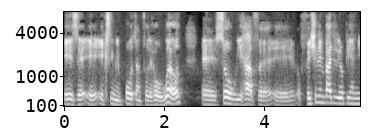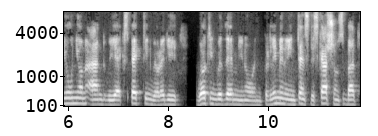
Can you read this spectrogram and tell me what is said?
is uh, extremely important for the whole world. Uh, so we have uh, officially invited the European Union, and we are expecting, we're already working with them, you know, in preliminary intense discussions, but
